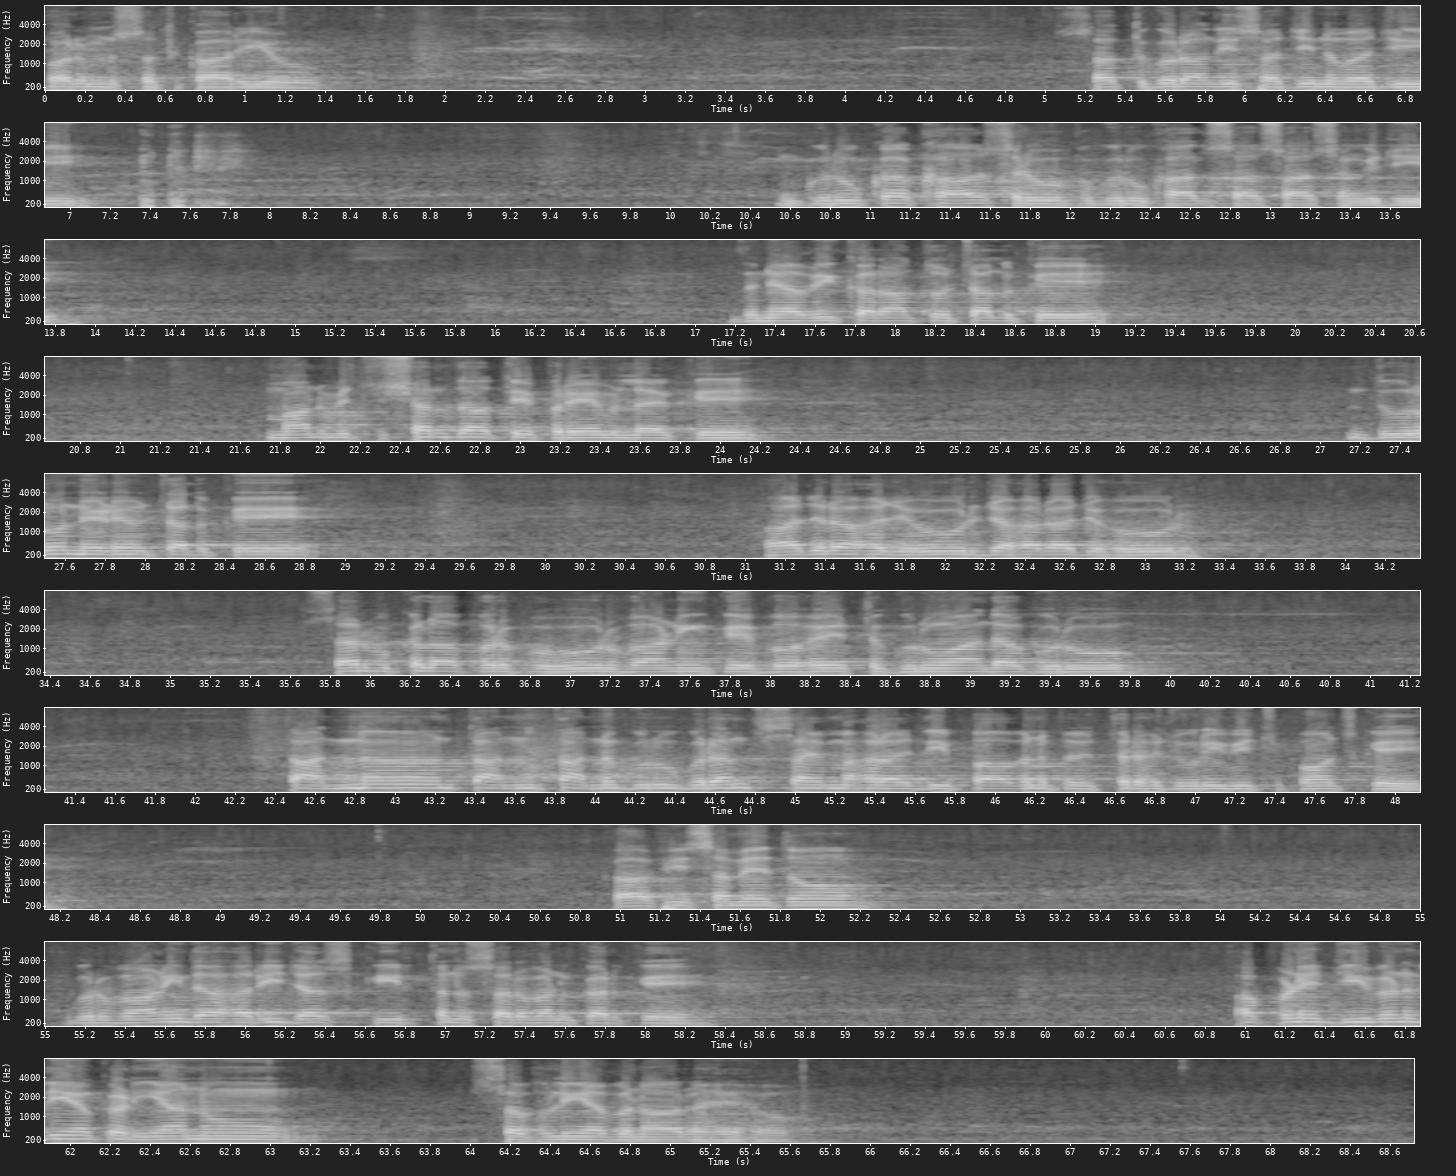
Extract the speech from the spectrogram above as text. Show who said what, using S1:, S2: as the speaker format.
S1: ਪਰਮ ਸਤਕਾਰਯੋਗ ਸਤਿਗੁਰਾਂ ਦੀ ਸਾਜੀ ਨਵਾਜੀ। ਗੁਰੂ ਕਾ ਖਾਸ ਰੂਪ, ਗੁਰੂ ਖਾਲਸਾ ਸਾਧ ਸੰਗਤ ਜੀ। ਦੁਨਿਆਵੀ ਘਰਾਂ ਤੋਂ ਚੱਲ ਕੇ ਮਨ ਵਿੱਚ ਸ਼ਰਧਾ ਤੇ ਪ੍ਰੇਮ ਲੈ ਕੇ ਦੂਰੋਂ ਨੇੜਿਓਂ ਚੱਲ ਕੇ ਹਾਜ਼ਰਾ ਹਜੂਰ ਜਹਰਾ ਜਹੂਰ। ਸਰਬ ਕਲਾ ਭਰਪੂਰ ਬਾਣੀ ਕੇ ਬੋਹਿਤ ਗੁਰੂਆਂ ਦਾ ਗੁਰੂ। ਧੰਨ ਧੰਨ ਧੰਨ ਗੁਰੂ ਗ੍ਰੰਥ ਸਾਹਿਬ ਮਹਾਰਾਜ ਦੀ ਪਾਵਨ ਪਵਿੱਤਰ ਹਜ਼ੂਰੀ ਵਿੱਚ ਪਹੁੰਚ ਕੇ ਕਾਫੀ ਸਮੇਂ ਤੋਂ ਗੁਰਬਾਣੀ ਦਾ ਹਰੀ ਜਸ ਕੀਰਤਨ ਸਰਵਣ ਕਰਕੇ ਆਪਣੇ ਜੀਵਨ ਦੀਆਂ ਘੜੀਆਂ ਨੂੰ ਸਫਲੀਆਂ ਬਣਾ ਰਹੇ ਹੋ।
